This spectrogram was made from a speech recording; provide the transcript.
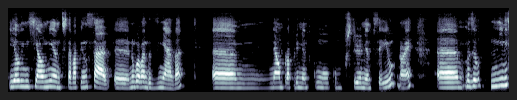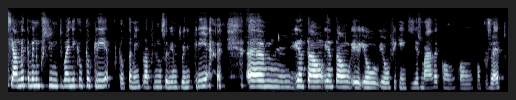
ele inicialmente estava a pensar uh, numa banda desenhada, uh, não propriamente como, como posteriormente saiu, não é? Uh, mas eu inicialmente também não percebi muito bem aquilo que ele queria, porque ele também próprio não sabia muito bem o que queria. um, então então eu, eu fiquei entusiasmada com, com, com o projeto.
